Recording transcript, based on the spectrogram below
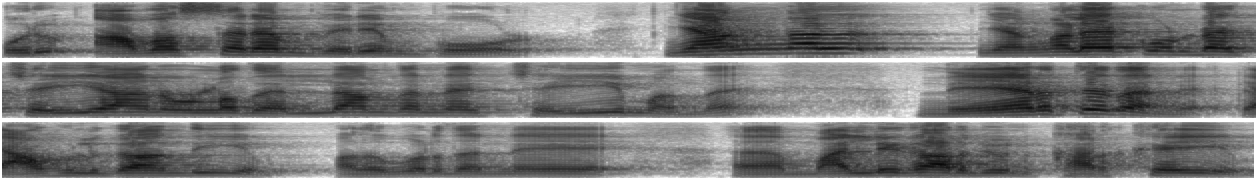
ഒരു അവസരം വരുമ്പോൾ ഞങ്ങൾ ഞങ്ങളെ കൊണ്ട് ചെയ്യാനുള്ളതെല്ലാം തന്നെ ചെയ്യുമെന്ന് നേരത്തെ തന്നെ രാഹുൽ ഗാന്ധിയും അതുപോലെ തന്നെ മല്ലികാർജുൻ ഖർഗെയും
